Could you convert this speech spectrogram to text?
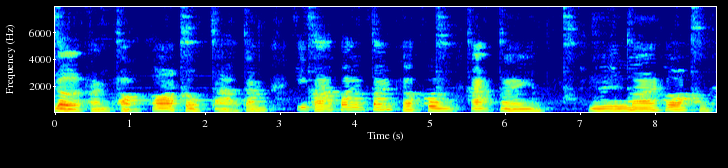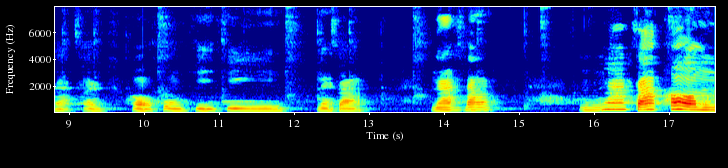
เลอหันหอกอ้อโศกตาตังที่ตาความฝันก็คงหักในหรือมาโทษจากใคร ก็คงจีจีนะครับนะครับนะครับพ่อมึง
